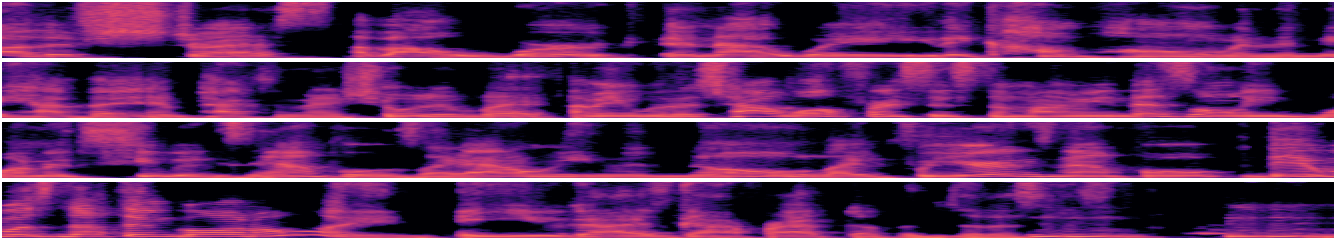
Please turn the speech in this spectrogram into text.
fathers stressed about work and that way they come home and then they have that impact on their children but I mean, with a child welfare system, I mean, that's only one or two examples. Like, I don't even know. Like, for your example, there was nothing going on and you guys got wrapped up into the system. Mm-hmm. mm-hmm.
